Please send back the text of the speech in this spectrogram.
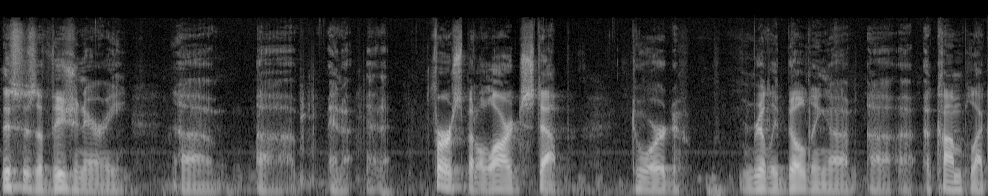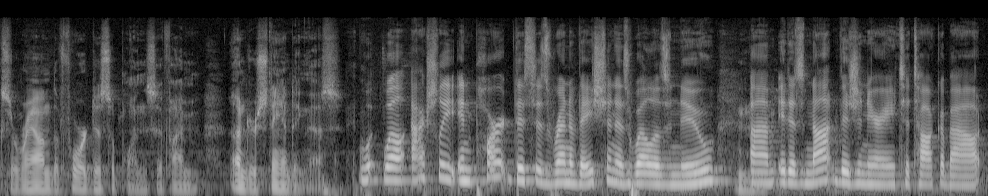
This is a visionary, uh, uh, and a, and a first, but a large step toward really building a, a, a complex around the four disciplines, if I'm understanding this. Well, actually, in part, this is renovation as well as new. Um, It is not visionary to talk about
